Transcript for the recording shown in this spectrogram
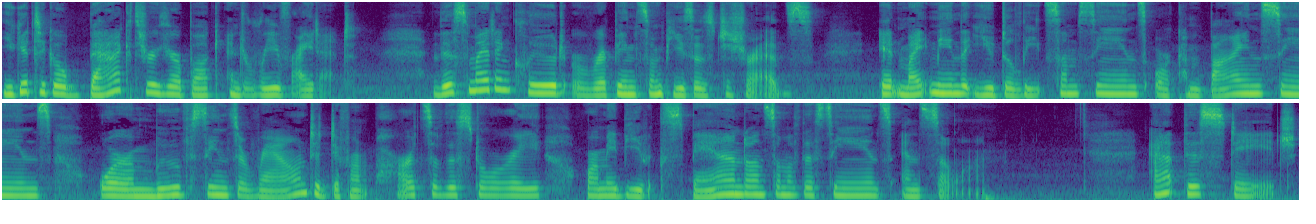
You get to go back through your book and rewrite it. This might include ripping some pieces to shreds. It might mean that you delete some scenes or combine scenes or move scenes around to different parts of the story, or maybe you expand on some of the scenes, and so on. At this stage,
